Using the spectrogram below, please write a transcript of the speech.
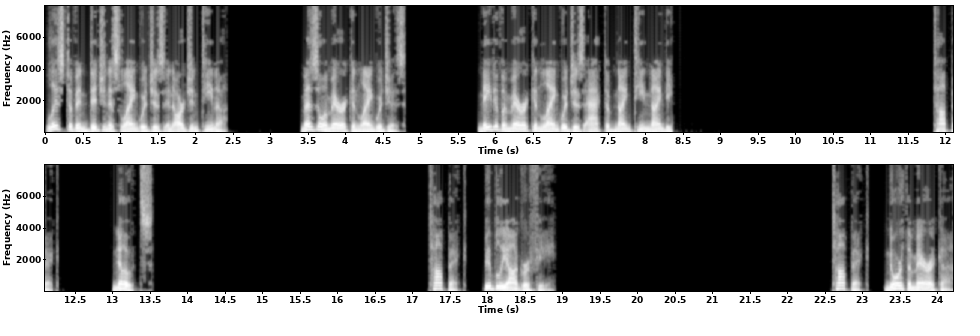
List of indigenous languages in Argentina. Mesoamerican languages. Native American Languages Act of 1990 Topic. Notes. Topic. Bibliography North America.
